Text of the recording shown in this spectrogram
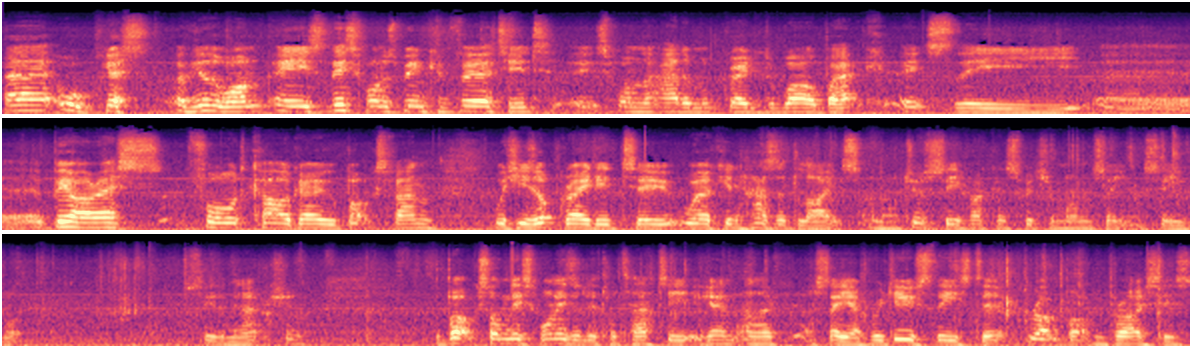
Uh, oh yes, and the other one is this one has been converted. It's one that Adam upgraded a while back. It's the uh, BRS Ford Cargo box van, which is upgraded to working hazard lights. And I'll just see if I can switch them on so you can see what see them in action. The box on this one is a little tatty again, and I, I say I've reduced these to rock bottom prices,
